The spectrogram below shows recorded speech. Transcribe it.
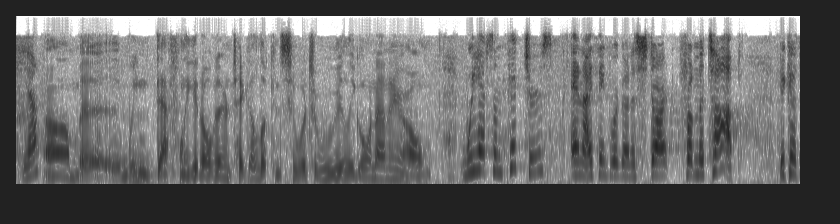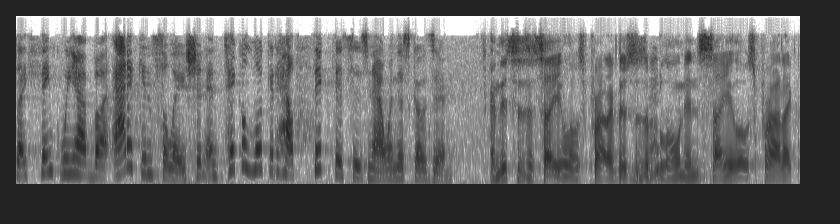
Mm-hmm. Yeah. Um, uh, we can definitely get over there and take a look and see what's really going on in your home. We have some pictures, and I think we're going to start from the top because I think we have uh, attic insulation. And take a look at how thick this is now when this goes in. And this is a cellulose product. This Mm-hmm. is a blown-in cellulose product.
